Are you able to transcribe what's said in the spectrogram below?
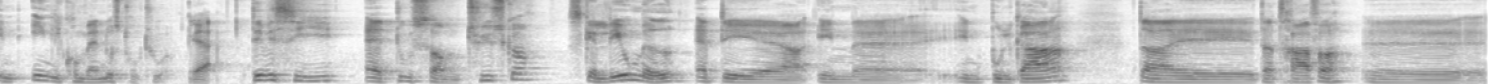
en egentlig kommandostruktur. ja, Det vil sige, at du som tysker skal leve med, at det er en, øh, en bulgar, der, øh, der, træffer, øh,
